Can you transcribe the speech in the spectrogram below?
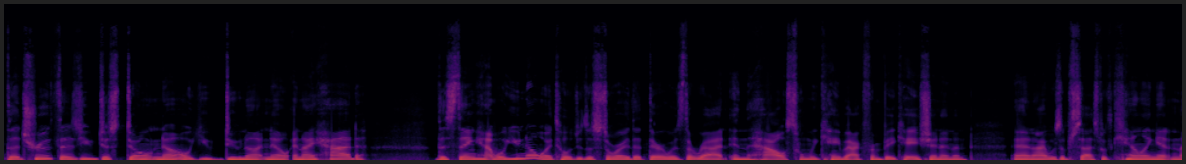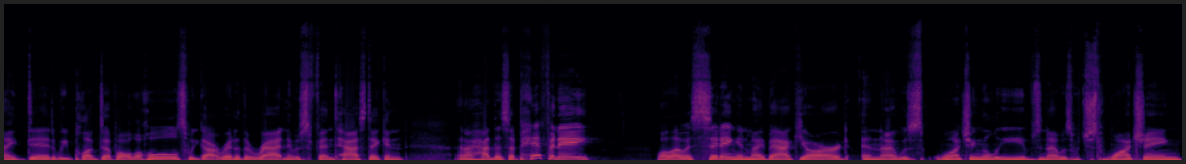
The truth is, you just don't know. You do not know. And I had this thing ha- well you know i told you the story that there was the rat in the house when we came back from vacation and and i was obsessed with killing it and i did. We plugged up all the holes. We got rid of the rat and it was fantastic and and i had this epiphany while i was sitting in my backyard and i was watching the leaves and i was just watching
